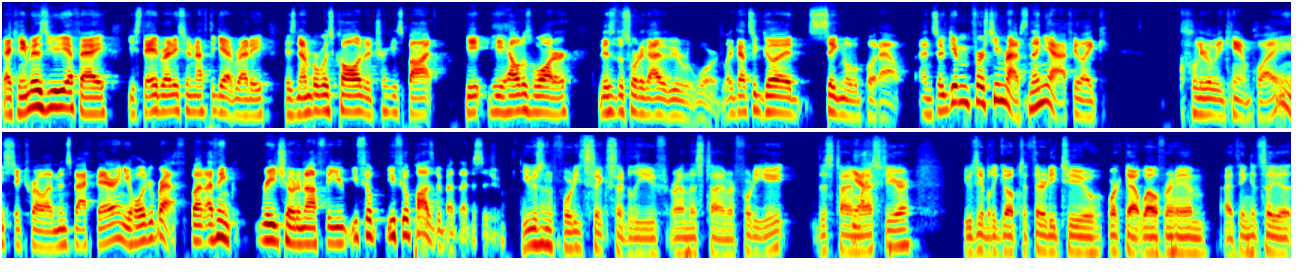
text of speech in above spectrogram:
Guy came in as UDFA. He stayed ready soon enough to get ready. His number was called at a tricky spot. He he held his water. This is the sort of guy that we reward. Like that's a good signal to put out. And so give him first team reps. And then yeah, I feel like clearly can't play, and you stick Terrell Edmunds back there, and you hold your breath. But I think Reed showed enough that you, you feel you feel positive about that decision. He was in 46, I believe, around this time, or 48 this time yeah. last year. He was able to go up to 32. Worked out well for him. I think it's a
